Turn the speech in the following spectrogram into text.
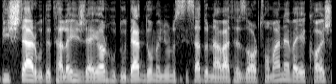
بیشتر بوده. طلا 18 یار حدودا 2 میلیون و 390 هزار تومنه و یه کاهش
